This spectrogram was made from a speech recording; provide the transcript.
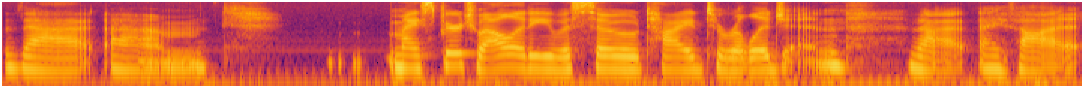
that um my spirituality was so tied to religion that I thought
